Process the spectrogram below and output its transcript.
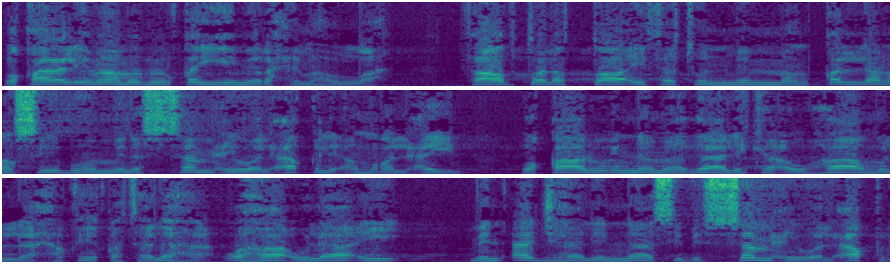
وقال الإمام ابن القيم رحمه الله فأبطلت طائفة ممن قل نصيبهم من السمع والعقل أمر العين وقالوا إنما ذلك أوهام لا حقيقة لها وهؤلاء من أجهل الناس بالسمع والعقل.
